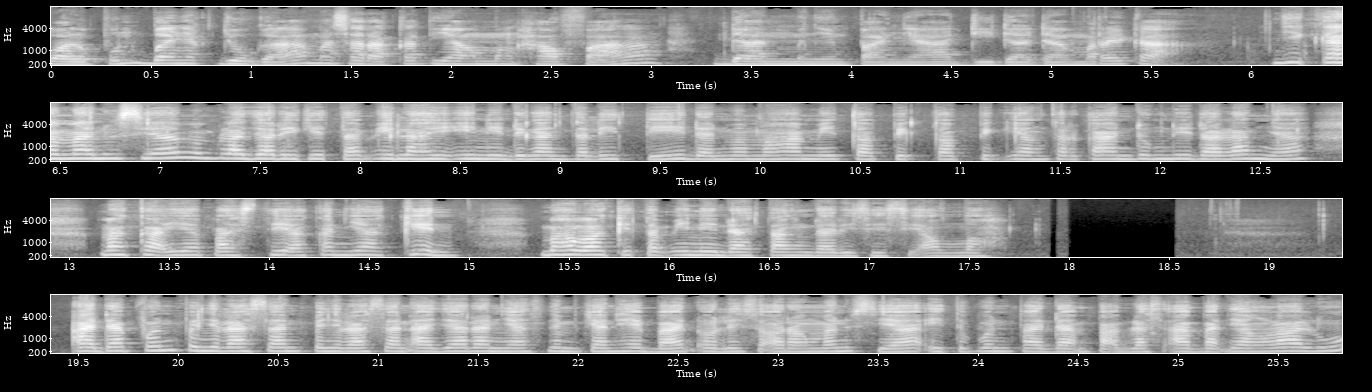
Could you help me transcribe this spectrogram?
Walaupun banyak juga masyarakat yang menghafal dan menyimpannya di dada mereka. Jika manusia mempelajari kitab ilahi ini dengan teliti dan memahami topik-topik yang terkandung di dalamnya, maka ia pasti akan yakin bahwa kitab ini datang dari sisi Allah. Adapun penjelasan-penjelasan ajaran yang sedemikian hebat oleh seorang manusia itu pun pada 14 abad yang lalu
